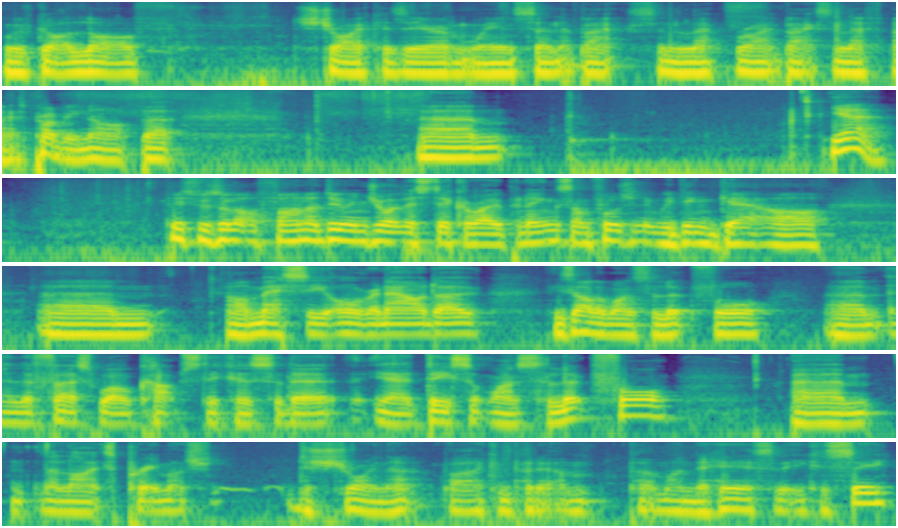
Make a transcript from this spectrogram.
we've got a lot of strikers here, haven't we, and centre backs and left, right backs and left backs. Probably not, but um, yeah, this was a lot of fun. I do enjoy the sticker openings. Unfortunately, we didn't get our um, our Messi or Ronaldo. These are the ones to look for. Um, and the first World Cup stickers, so they're yeah decent ones to look for. Um, the light's pretty much destroying that, but I can put it put them under here so that you can see.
